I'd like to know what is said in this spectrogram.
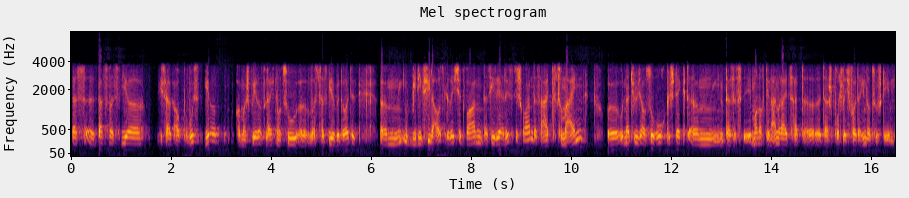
dass äh, das, was wir, ich sage auch bewusst wir, kommen wir später vielleicht noch zu, äh, was das wir bedeutet, ähm, wie die Ziele ausgerichtet waren, dass sie realistisch waren, das hat zum einen äh, und natürlich auch so hoch gesteckt, ähm, dass es immer noch den Anreiz hat, äh, da sportlich voll dahinter zu stehen.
